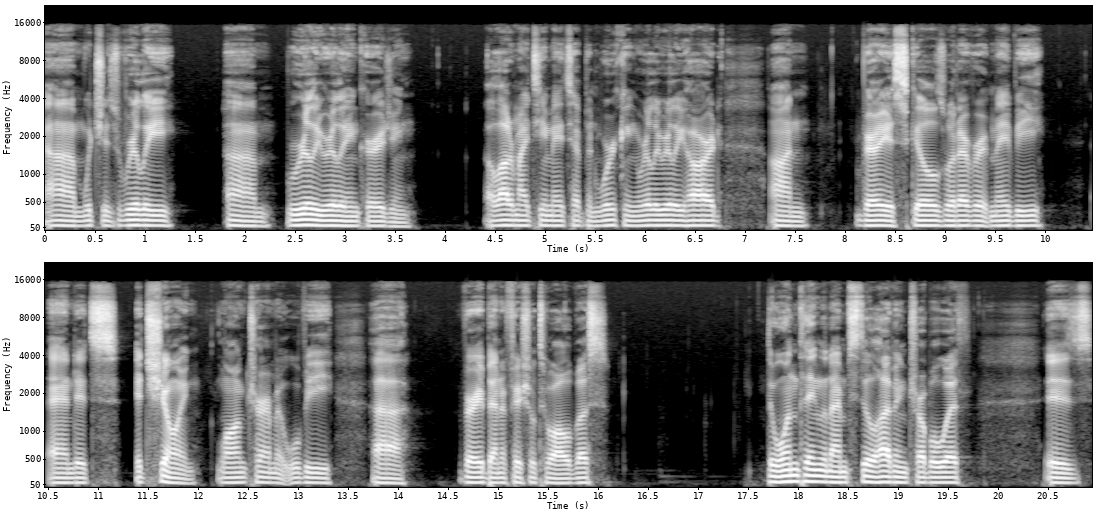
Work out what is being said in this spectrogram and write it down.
um, which is really, um, really, really encouraging. A lot of my teammates have been working really, really hard on various skills, whatever it may be, and it's it's showing. Long term, it will be uh, very beneficial to all of us. The one thing that I'm still having trouble with is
